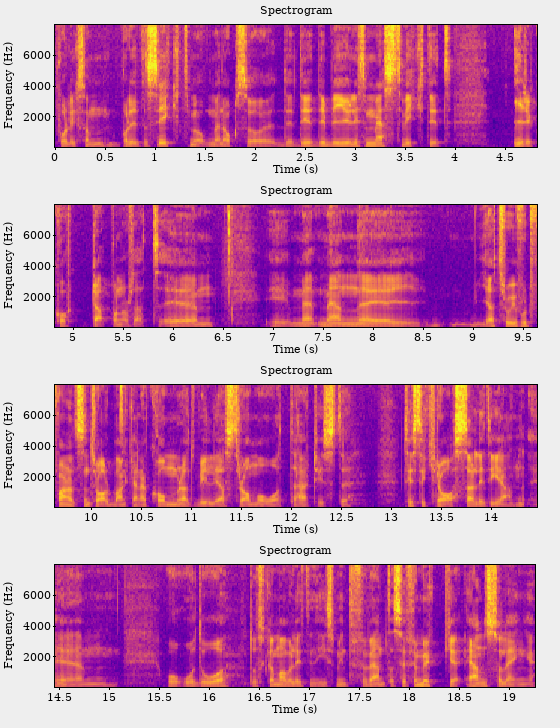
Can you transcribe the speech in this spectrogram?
på, liksom, på lite sikt. Men också, det, det, det blir ju liksom mest viktigt i det korta på något sätt. Ehm, eh, men, men eh, jag tror ju fortfarande att centralbankerna kommer att vilja strama åt det här tills det, tills det krasar lite grann. Ehm, och, och då, då ska man väl liksom inte förvänta sig för mycket än så länge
